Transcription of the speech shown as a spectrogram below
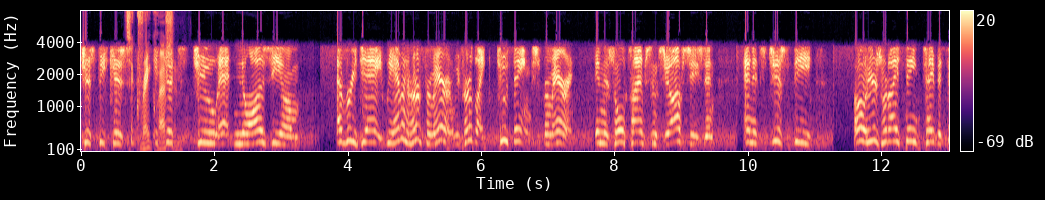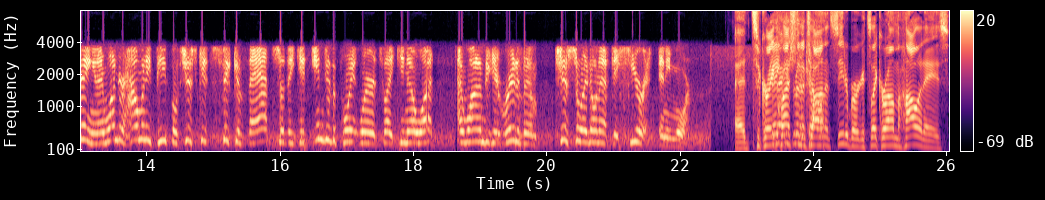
Just because It's a great it question. gets to at nauseum every day. We haven't heard from Aaron. We've heard like two things from Aaron in this whole time since the off season, and it's just the oh, here's what I think type of thing. And I wonder how many people just get sick of that so they get into the point where it's like, you know what? I want him to get rid of him just so I don't have to hear it anymore. Uh, it's a great Thank question, John call. in Cedarburg. It's like around the holidays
